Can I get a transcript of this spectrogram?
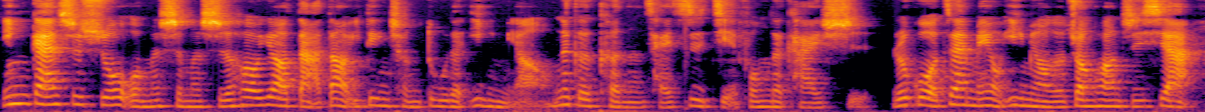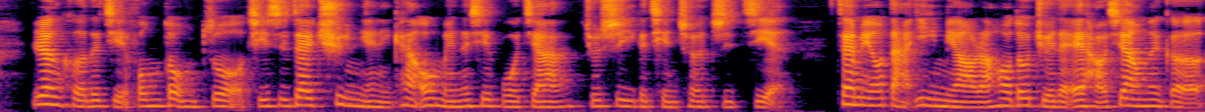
应该是说，我们什么时候要打到一定程度的疫苗，那个可能才是解封的开始。如果在没有疫苗的状况之下，任何的解封动作，其实在去年你看欧美那些国家就是一个前车之鉴，在没有打疫苗，然后都觉得哎，好像那个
